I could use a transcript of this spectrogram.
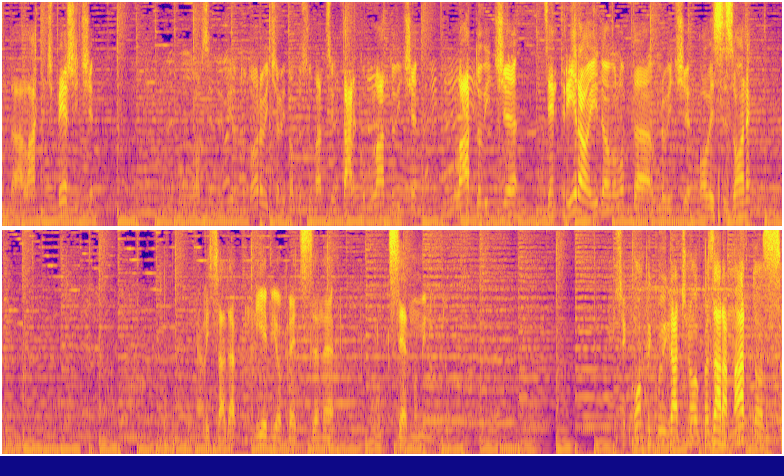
Onda Lakić Pešić. U offsetu je bio Todorović, ali dobro se ubacio Darko Mulatović. Mulatović centrirao, ide ova lopta Urović ove sezone. Ali sada nije bio precizan u sedmom minutu. Više Kompe koji igrači Novog pazara, Matos,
